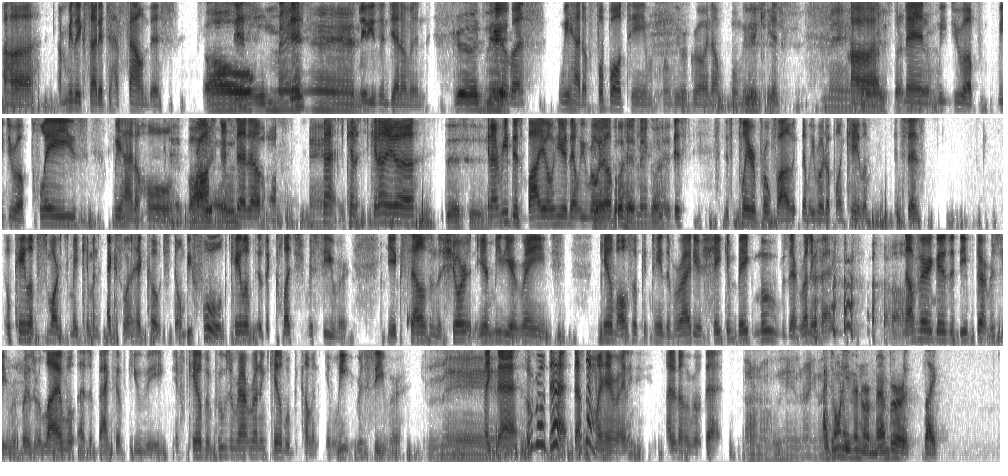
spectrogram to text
Uh, I'm really excited to have found this. Oh this, man, this, ladies and gentlemen, goodness, three of us. We had a football team when we were growing up. When we this were kids, is, man, uh, man, we drew up. We drew up plays. We had a whole roster set up. Oh, Matt, can can I uh this is. Can I read this bio here that we wrote yeah, up? Go ahead, man. Go ahead. This this player profile that we wrote up on Caleb. It says, "Though Caleb smarts make him an excellent head coach, don't be fooled. Caleb is a clutch receiver. He excels in the short and intermediate range. Caleb also contains a variety of shake and bake moves at running back." Not very good as a deep threat receiver, but is reliable as a backup QB. If Caleb improves in route running, Caleb will become an elite receiver. Man. Like that. Who wrote that? That's not my handwriting. I don't know who wrote that. I don't know who handwriting that. I don't even remember like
